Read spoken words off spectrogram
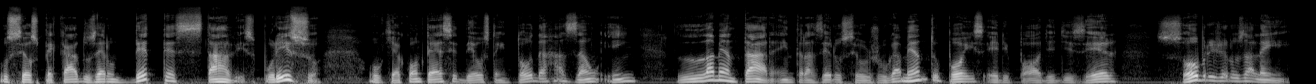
Os seus pecados eram detestáveis, por isso, o que acontece, Deus tem toda razão em lamentar em trazer o seu julgamento, pois ele pode dizer sobre Jerusalém:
